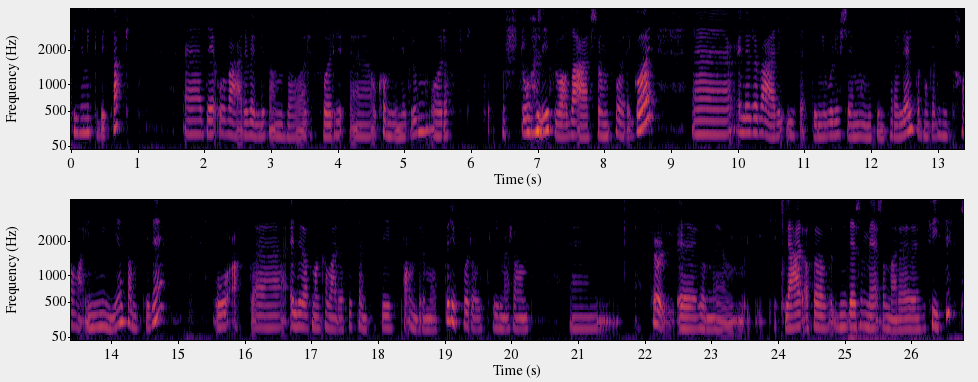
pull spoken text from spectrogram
Ting som ikke blir sagt. Eh, det å være veldig sånn var for eh, å komme inn i et rom og raskt forstå litt hva det er som foregår. Eh, eller å være i settinger hvor det skjer mange ting parallelt. At man kan liksom ta inn mye samtidig. At, eller at man kan være også sensitiv på andre måter i forhold til mer sånn føl, sånne klær Altså det er mer sånn der fysisk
